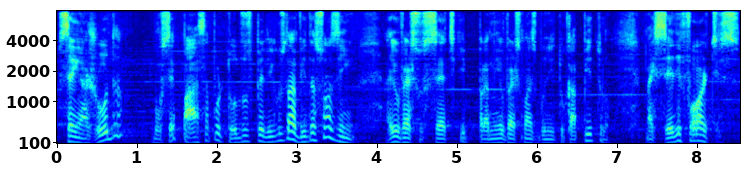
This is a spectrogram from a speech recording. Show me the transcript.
Sem ajuda, você passa por todos os perigos da vida sozinho. Aí o verso 7, que para mim é o verso mais bonito do capítulo, mas sede fortes,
